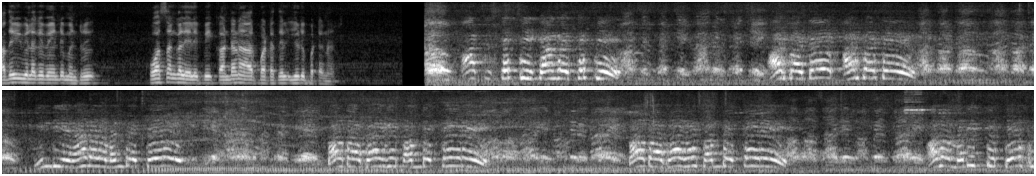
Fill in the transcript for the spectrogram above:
பதவி விலக வேண்டும் என்று கோஷங்கள் எழுப்பி கண்டன ஆர்ப்பாட்டத்தில் ஈடுபட்டனர். இந்திய நாடாளுமன்றத்தில் பாபா சாஹிப் அம்பேத்கர். பாபா சாஹிப் அம்பேத்கர். அவன் மதித்து பேசிய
